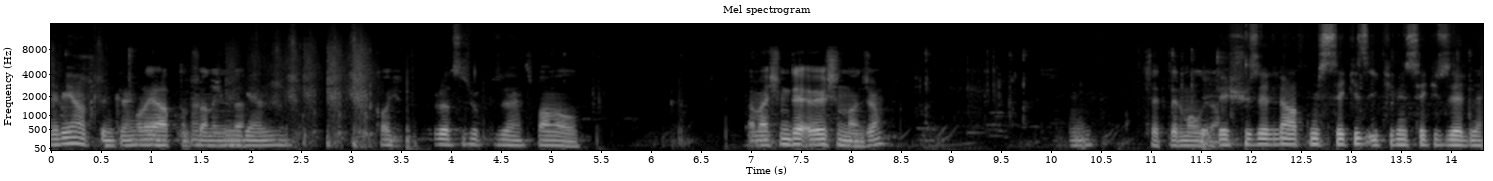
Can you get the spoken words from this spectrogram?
Nereye attın kanka? Oraya attım, şu Ha, an şimdi elimde. geldi. Koy. Burası çok güzel. Spawn alalım. Tamam ben şimdi eve ışınlanacağım. Hı. Setlerimi alacağım. 550 68 2850.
